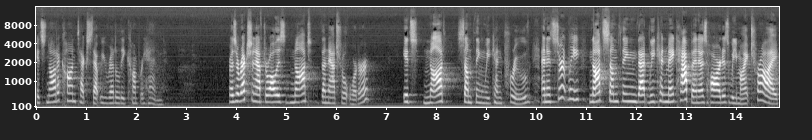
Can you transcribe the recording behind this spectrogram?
It's not a context that we readily comprehend. Resurrection, after all, is not the natural order. It's not something we can prove, and it's certainly not something that we can make happen as hard as we might try,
